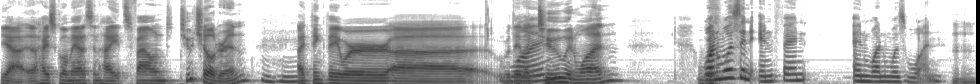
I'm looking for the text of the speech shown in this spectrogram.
yeah, a high school in Madison Heights, found two children. I think they were uh, were they like two and one. One With- was an infant, and one was one. Mhm.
